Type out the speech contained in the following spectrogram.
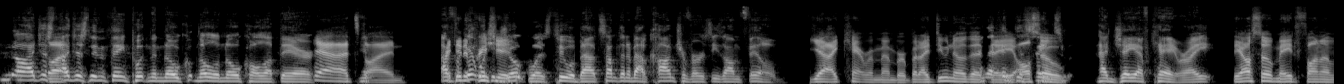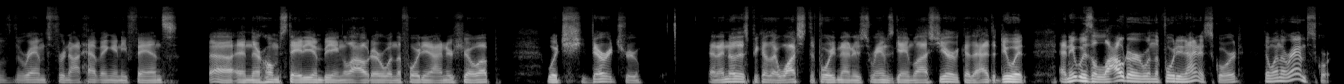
No, I just But- I just didn't think putting the no no no call up there. Yeah, it's Yeah. fine. I, I did forget what the joke was too about something about controversies on film. Yeah, I can't remember, but I do know that And they the also Saints had JFK, right? they also made fun of the Rams for not having any fans uh, and their home stadium being louder when the 49ers show up, which very true. And I know this because I watched the 49ers Rams game last year because I had to do it. And it was louder when the 49ers scored than when the Rams scored.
